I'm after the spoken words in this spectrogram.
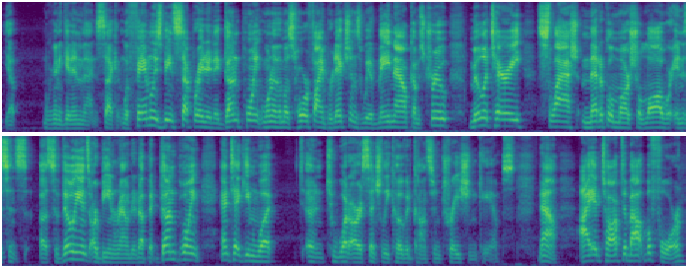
Yep. We're going to get into that in a second. With families being separated at gunpoint, one of the most horrifying predictions we have made now comes true. Military slash medical martial law, where innocent uh, civilians are being rounded up at gunpoint and taking what uh, to what are essentially COVID concentration camps. Now, I had talked about before,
